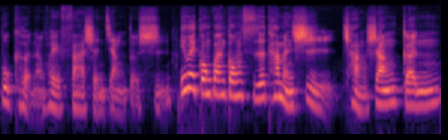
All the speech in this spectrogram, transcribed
不可能会发生这样的事，因为公关公司他们是厂商跟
